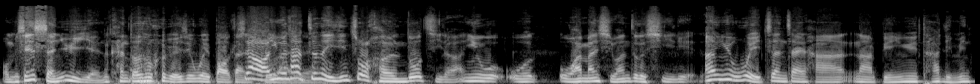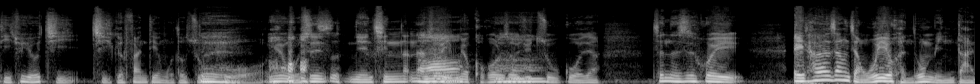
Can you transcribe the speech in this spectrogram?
我们先神预言，看到时候会不会有一些未爆弹。是啊，因为他真的已经做了很多集了，因为我我我还蛮喜欢这个系列的啊，因为我也站在他那边，因为他里面的确有几几个饭店我都住过，因为我是年轻、哦、那时候也没有 COCO 的时候去住过这样。真的是会，哎、欸，他这样讲，我也有很多名单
